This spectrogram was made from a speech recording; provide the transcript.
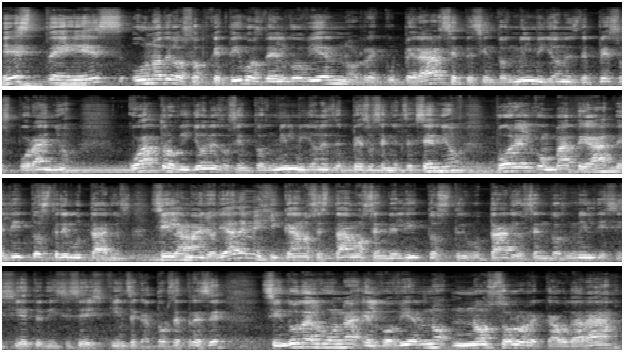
Este es uno de los objetivos del gobierno, recuperar 700 mil millones de pesos por año 4 billones 200 mil millones de pesos en el sexenio por el combate a delitos tributarios. Si la mayoría de mexicanos estamos en delitos tributarios en 2017, 16, 15, 14, 13, sin duda alguna el gobierno no solo recaudará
